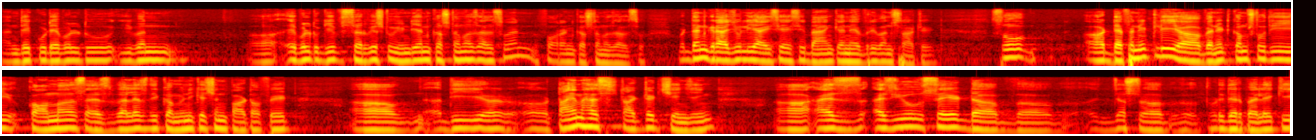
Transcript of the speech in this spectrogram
And they could able to even uh, able to give service to Indian customers also and foreign customers also. But then gradually ICICI Bank and everyone started. So uh, definitely uh, when it comes to the commerce as well as the communication part of it, uh, the uh, uh, time has started changing. as, as you said just थोड़ी देर पहले कि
